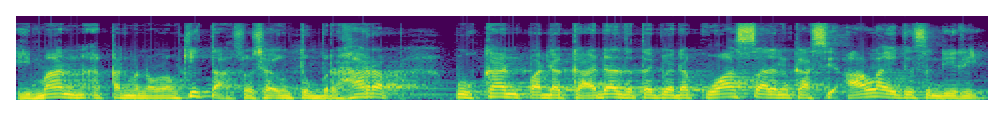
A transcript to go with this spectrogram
Iman akan menolong kita sosial untuk berharap bukan pada keadaan tetapi pada kuasa dan kasih Allah itu sendiri.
